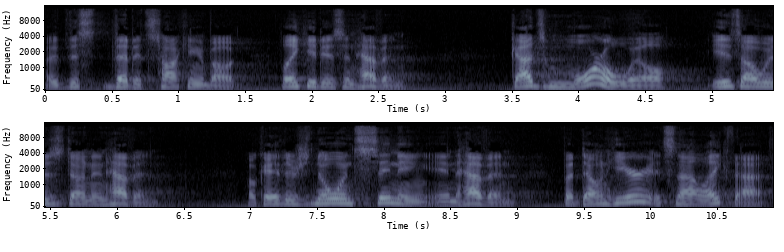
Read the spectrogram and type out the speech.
Uh, this that it's talking about, like it is in heaven. God's moral will is always done in heaven. Okay, there's no one sinning in heaven. But down here, it's not like that.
